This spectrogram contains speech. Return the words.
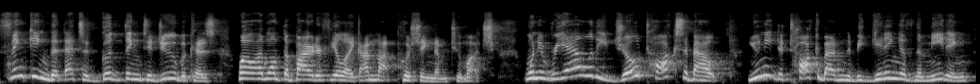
Thinking that that's a good thing to do because, well, I want the buyer to feel like I'm not pushing them too much. When in reality, Joe talks about you need to talk about in the beginning of the meeting.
